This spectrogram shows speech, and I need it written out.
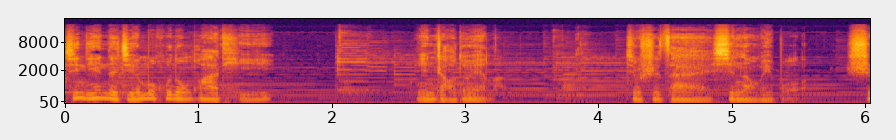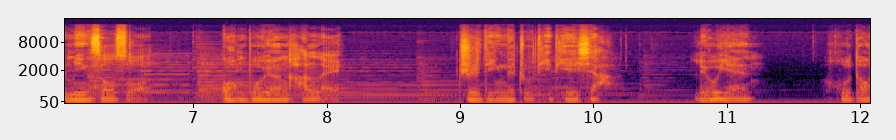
今天的节目互动话题，您找对了，就是在新浪微博实名搜索“广播员韩磊”，置顶的主题贴下留言互动。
